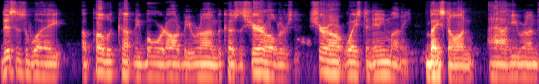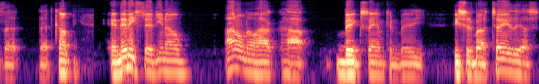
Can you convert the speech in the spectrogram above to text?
This is the way a public company board ought to be run because the shareholders sure aren't wasting any money based on how he runs that that company. And then he said, you know, I don't know how how big Sam can be. He said, but I tell you this,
